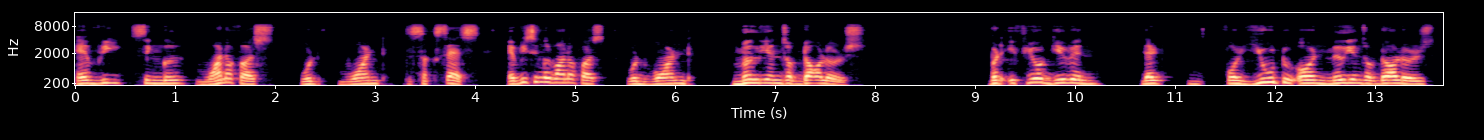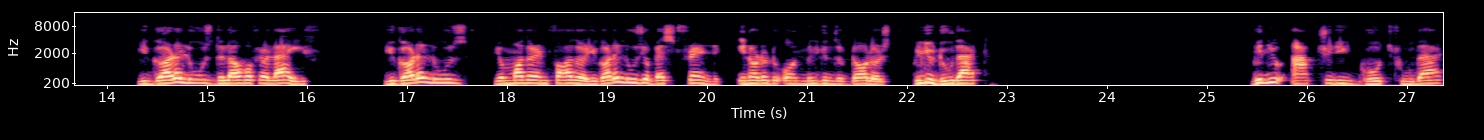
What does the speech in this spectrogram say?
Every single one of us would want the success. Every single one of us would want millions of dollars. But if you're given that for you to earn millions of dollars, you gotta lose the love of your life. You gotta lose your mother and father. You gotta lose your best friend in order to earn millions of dollars. Will you do that? will you actually go through that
